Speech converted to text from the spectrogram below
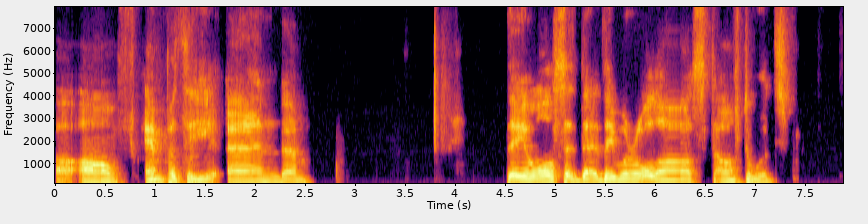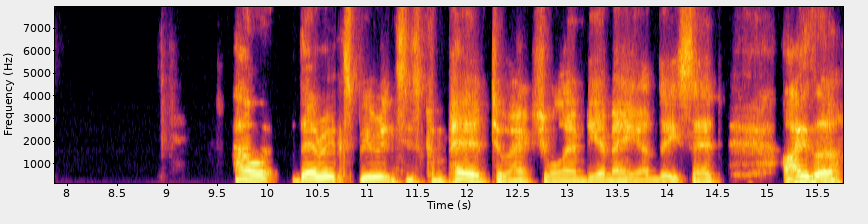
of empathy, and um, they all said that they were all asked afterwards how their experiences compared to actual MDMA, and they said either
